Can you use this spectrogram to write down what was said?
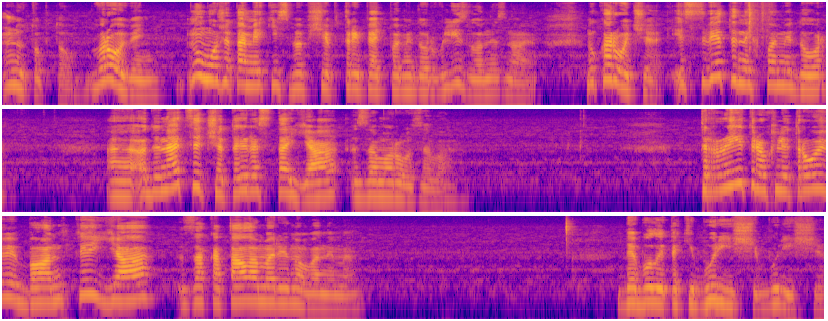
Ну, тобто, вровень. Ну, може, там якісь вообще 3-5 помідор влізло, не знаю. Ну, коротше, із світених помідор е, 11400 я заморозила. Три трьохлітрові банки я закатала маринованими. Де були такі буріщі, буріщі,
